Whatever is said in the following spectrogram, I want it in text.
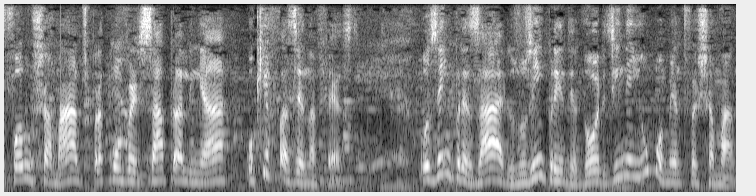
foram chamados para conversar, para alinhar o que fazer na festa. Os empresários, os empreendedores, em nenhum momento foi chamado.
